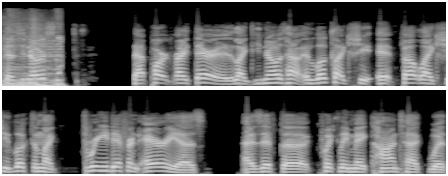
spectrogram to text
Because you notice that part right there, like you notice how it looked like she, it felt like she looked in like three different areas as if to quickly make contact with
